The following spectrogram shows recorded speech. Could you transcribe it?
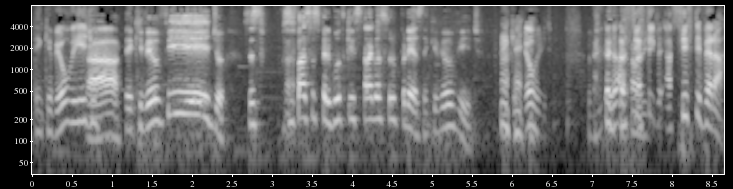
Tem que ver o vídeo. Ah, tem que ver o vídeo. Vocês, vocês fazem essas perguntas que estragam a surpresa, tem que ver o vídeo. Tem que ver o vídeo. Assiste, e- assiste e verá.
